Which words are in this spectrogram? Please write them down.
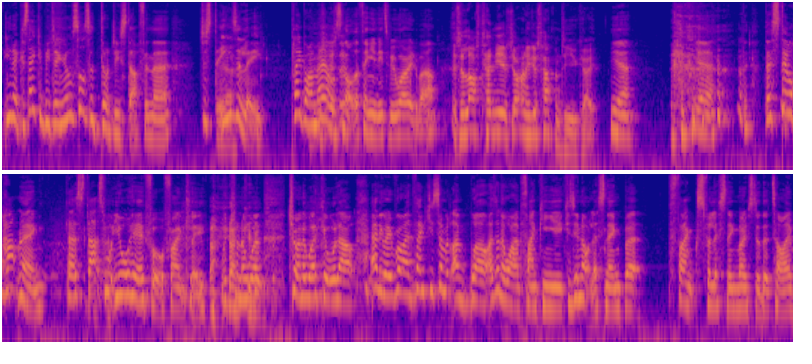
you know, because they could be doing all sorts of dodgy stuff in there just easily. Play by mail is not the thing you need to be worried about. It's the last 10 years only just happened to UK. Yeah, yeah, they're still happening. That's that's what you're here for, frankly. We're trying to work trying to work it all out. Anyway, Ryan, thank you so much. I'm, well, I don't know why I'm thanking you because you're not listening, but thanks for listening most of the time.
